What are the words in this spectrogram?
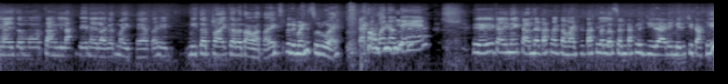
नाही जमत चांगली लागते नाही लागत माहीत नाही. आता हे मी तर ट्राय करत आहो आता. एक्सपेरिमेंट सुरू आहे. हे? काही नाही कांदा टाकला टमाटर टाकलं लसण टाकलं जिरा आणि मिरची टाकली.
